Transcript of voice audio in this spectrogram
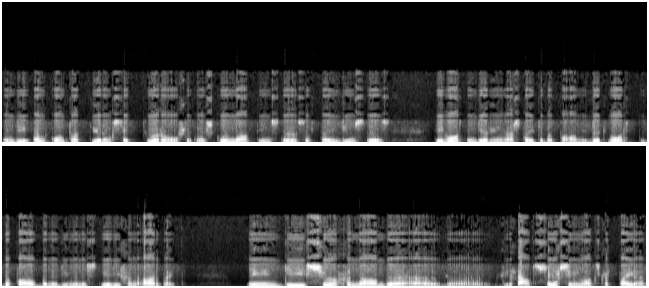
in die inkontrakteringssektore of dit nou skoonmaakdienste is of tuindienste is Die word nie deur universiteite bepaal nie. Dit word bepaal binne die ministerie van arbeid. En die sogenaamde uh, die outsourcing maatskappye,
